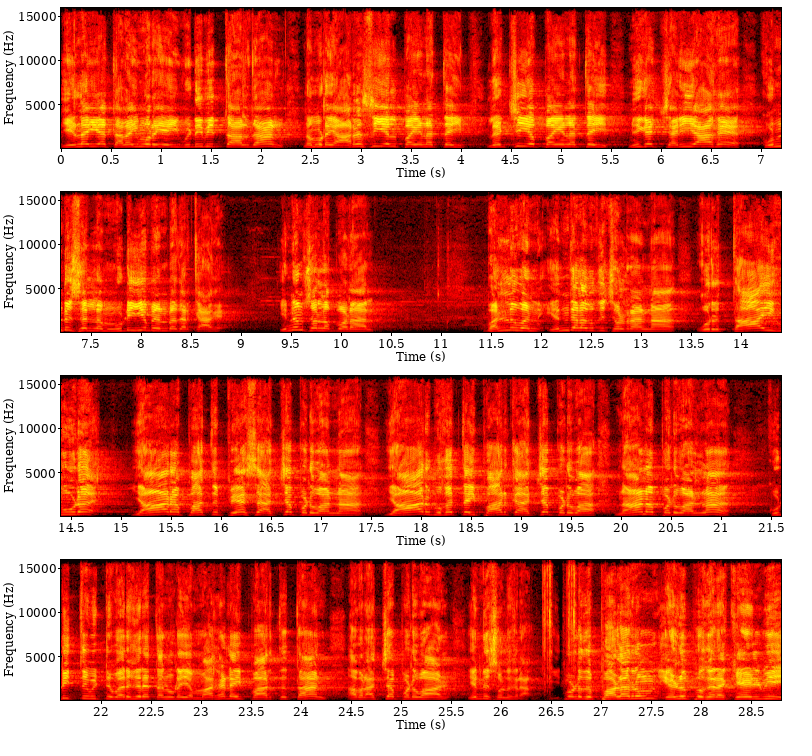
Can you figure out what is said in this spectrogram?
இளைய தலைமுறையை விடுவித்தால்தான் நம்முடைய அரசியல் பயணத்தை லட்சிய பயணத்தை மிகச் சரியாக கொண்டு செல்ல முடியும் என்பதற்காக. இன்னும் சொல்ல போனால் வள்ளுவன் எந்த அளவுக்கு சொல்றான்னா ஒரு தாய் கூட யாரை பார்த்து பேச அச்சப்படுவான்னா யார் முகத்தை பார்க்க அச்சப்படுவா நாணப்படுவான்னா குடித்துவிட்டு வருகிற தன்னுடைய மகனை பார்த்துத்தான் அவள் அச்சப்படுவாள் என்று சொல்கிறார். இப்பொழுது பலரும் எழுப்புகிற கேள்வி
